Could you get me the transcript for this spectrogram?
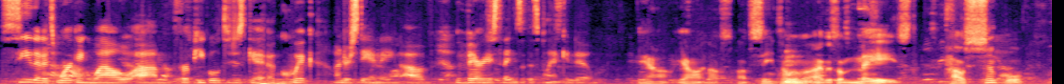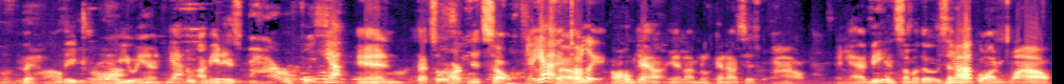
see that it's working well um, for people to just get a quick understanding of the various things that this plant can do. Yeah, yeah, and I've, I've seen some of them. I was amazed how simple, but how they draw you in. Yeah. I mean, it's powerful. Yeah. And that's art in itself. Yeah, totally. Oh, yeah. And I'm looking, I says, wow. And you had me in some of those. And yep. I'm going, wow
